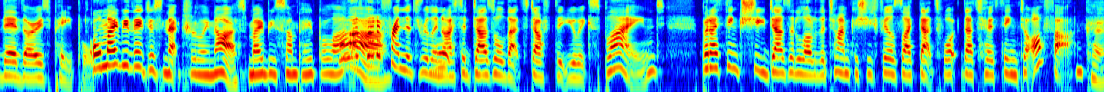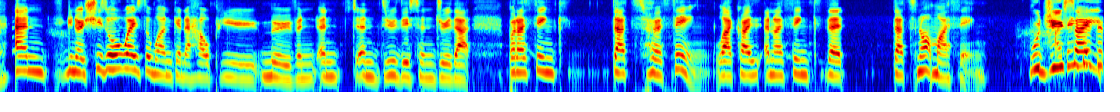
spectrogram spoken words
they're those people. or maybe they're just naturally nice. Maybe some people are. Well, I've got a friend that's really nice that does all that stuff that you explained, but I think she does it a lot of the time because she feels like that's what that's her thing to offer. Okay. And you know, she's always the one going to help you move and and and do this and do that. But I think that's her thing. Like I and I think that that's not my thing. Would you say? a-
